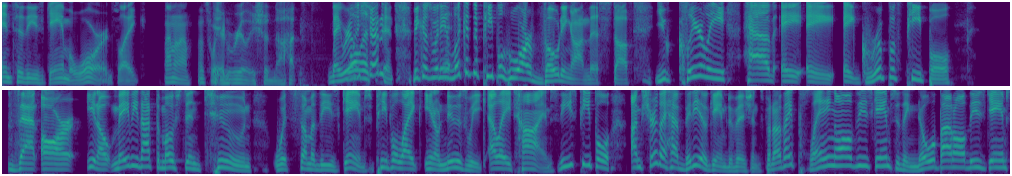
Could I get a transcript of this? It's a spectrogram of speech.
into these game awards. Like, I don't know. That's weird. It really should not. They really well, shouldn't. Because when you eh look at the people who are voting on this stuff, you clearly have a a a group of people that are, you know, maybe not the most in tune with some of these games. People like, you know, Newsweek, LA Times. These people, I'm sure they have video game divisions, but are they playing all of these games? Do they know about all these games?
